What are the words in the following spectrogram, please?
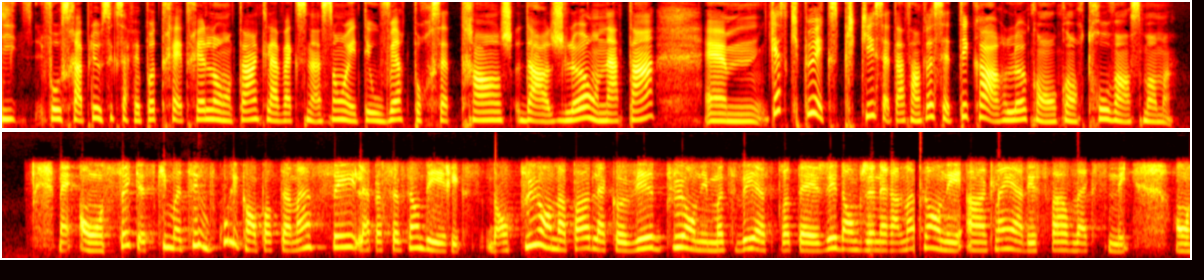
il faut se rappeler aussi que ça fait pas très très longtemps que la vaccination a été ouverte pour cette tranche d'âge-là. On attend. Euh, qu'est-ce qui peut expliquer cette attente-là, cet écart-là qu'on retrouve en ce moment? Mais on sait que ce qui motive beaucoup les comportements, c'est la perception des risques. Donc, plus on a peur de la COVID, plus on est motivé à se protéger. Donc, généralement, plus on est enclin à aller se faire vacciner. On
